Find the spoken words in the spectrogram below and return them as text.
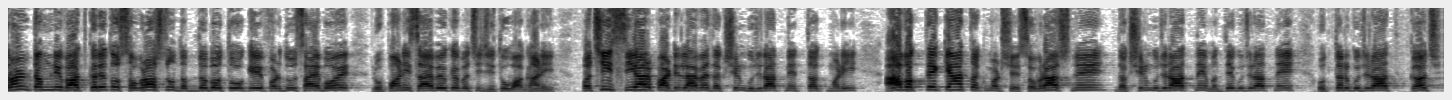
ત્રણ ટર્મની વાત કરીએ તો સૌરાષ્ટ્રનો દબદબો હતો કે ફળદુ સાહેબ હોય, રૂપાણી સાહેબ હોય કે પછી જીતુ વાઘાણી. પછી સી આર પાટીલ આવ્યા દક્ષિણ ગુજરાતને તક મળી. આ વખતે ક્યાં તક મળશે? સૌરાષ્ટ્રને, દક્ષિણ ગુજરાતને, મધ્ય ગુજરાતને, ઉત્તર ગુજરાત, કચ્છ?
